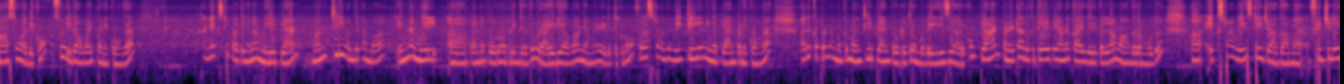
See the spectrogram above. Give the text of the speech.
காசும் அதிகம். ஸோ இதை அவாய்ட் பண்ணிக்கோங்க. நெக்ஸ்ட் பார்த்தீங்கன்னா மீல் பிளான் மந்த்லி வந்து நம்ம என்ன மீல் பண்ண போகிறோம் அப்படிங்கிறது ஒரு ஐடியாவாக நம்ம எடுத்துக்கணும். ஃபர்ஸ்ட்டு வந்து வீக்லியே நீங்கள் பிளான் பண்ணிக்கோங்க. அதுக்கப்புறம் நமக்கு மந்த்லி பிளான் போடுறது ரொம்பவே ஈஸியாக இருக்கும். பிளான் பண்ணிவிட்டு அதுக்கு தேவையான காய்கறிகள்லாம் வாங்குற போது எக்ஸ்ட்ரா வேஸ்டேஜ் ஆகாமல் ஃப்ரிட்ஜிலே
